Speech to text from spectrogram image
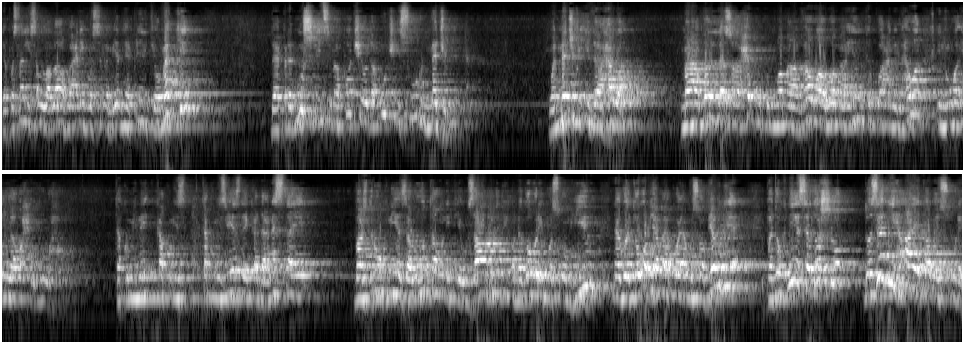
da je poslanik sallallahu alaihi wa sallam jedne prilike u Mekke, da je pred mušnicima počeo da uči suru Najm. Wa Najm idha hawa ma dhalla sahibukum wa ma ghawa wa ma yantiqu 'ani al-hawa in huwa illa wahyu yuha. Tako mi kako mi tako mi zvijezde kada nestaje vaš drug nije zalutao niti je u zabludi, on ne govori po svom hiru, nego je to objava koja mu se objavljuje, pa dok nije se došlo do zadnjih ajeta ove sure,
